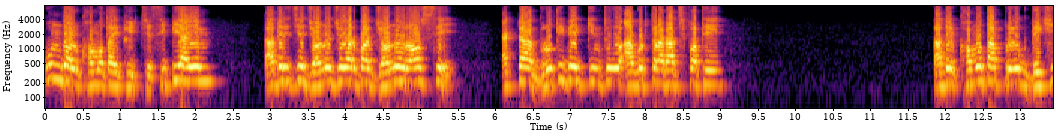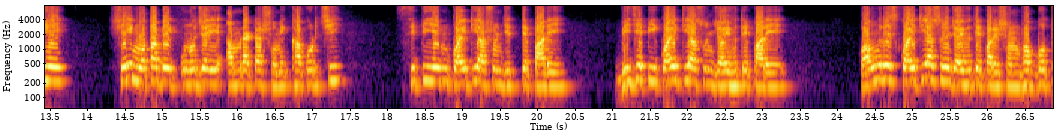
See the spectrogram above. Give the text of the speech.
কোন দল ক্ষমতায় ফিরছে? সিপিআইএম তাদের যে জনজোয়ার বা জনরসে একটা গতিবেগ কিন্তু আগরতলা রাজপথে তাদের ক্ষমতা প্রয়োগ দেখিয়ে সেই মতাবেগ অনুযায়ী আমরা একটা সমীক্ষা করছি। সিপিএম কয়টি আসন জিততে পারে? বিজেপি কয়টি আসন জয় হতে পারে? কংগ্রেস কয়টি আসনে জয় হতে পারে সম্ভবত?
